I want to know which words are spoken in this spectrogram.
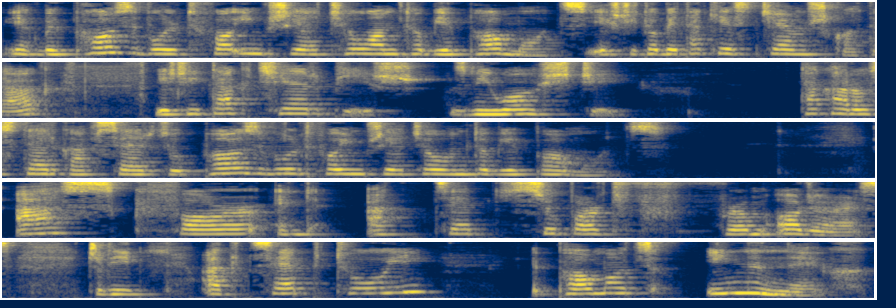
jakby pozwól Twoim przyjaciołom Tobie pomóc, jeśli Tobie tak jest ciężko, tak? Jeśli tak cierpisz z miłości, taka rozterka w sercu, pozwól Twoim przyjaciołom Tobie pomóc. Ask for and accept support from others, czyli akceptuj pomoc innych,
